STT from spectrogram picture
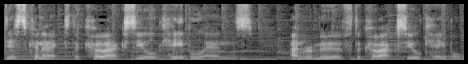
Disconnect the coaxial cable ends and remove the coaxial cable.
